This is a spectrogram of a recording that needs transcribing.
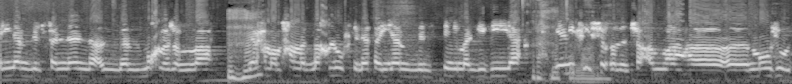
أيام للفنان المخرج الله يرحمه محمد مخلوف ثلاث أيام من السينما الليبيه يعني في شغل إن شاء الله موجود.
